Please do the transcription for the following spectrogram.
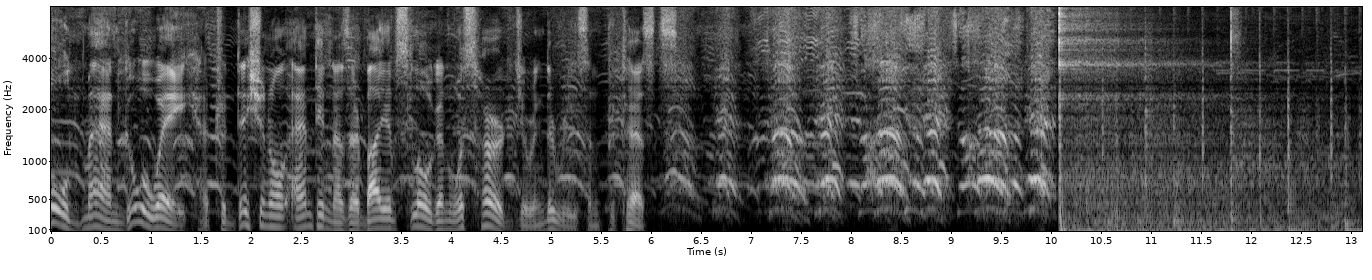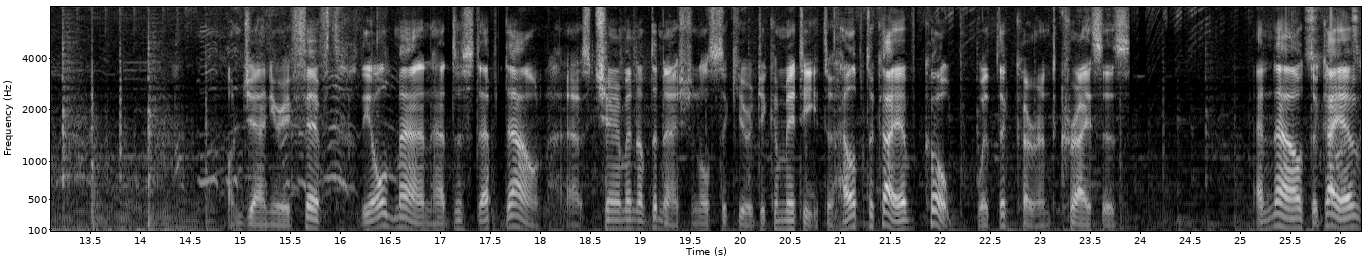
Old man, go away, a traditional anti Nazarbayev slogan was heard during the recent protests. On January 5th, the old man had to step down as chairman of the National Security Committee to help Tokayev cope with the current crisis. And now Tokayev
